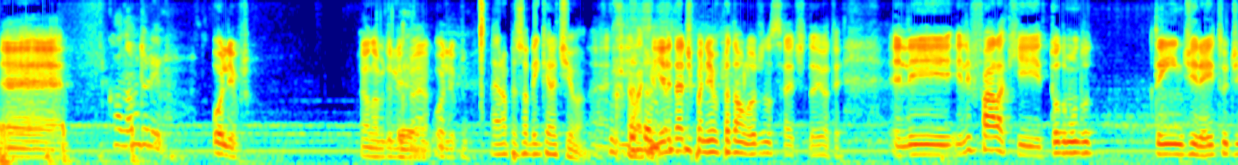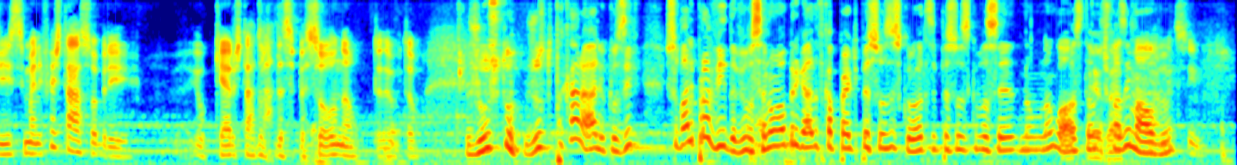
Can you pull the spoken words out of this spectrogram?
É, Qual o nome do livro? O livro. É o nome do livro, é, é O Livro. Era uma pessoa bem criativa. É, e ele está disponível para download no site da IoT. Ele, ele fala que todo mundo tem direito de se manifestar sobre eu quero estar do lado dessa pessoa ou não, entendeu? Então... Justo, justo pra caralho. Inclusive, isso vale pra vida, viu? Você não é obrigado a ficar perto de pessoas escrotas e pessoas que você não, não gosta ou te fazem mal, é viu? Muito simples.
